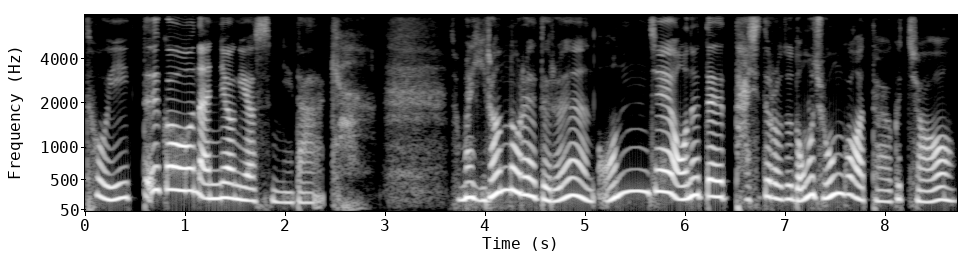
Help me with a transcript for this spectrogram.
토이 뜨거운 안녕이었습니다. 캬, 정말 이런 노래들은 언제 어느 때 다시 들어도 너무 좋은 것 같아요. 그쵸?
